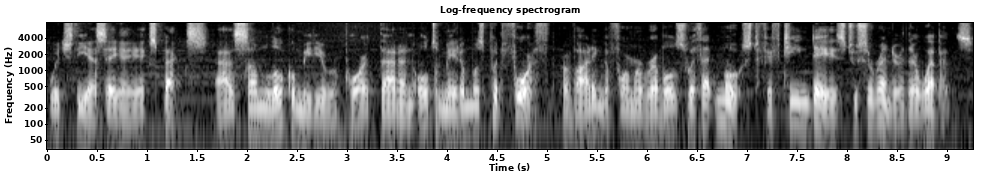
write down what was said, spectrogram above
which the SAA expects, as some local media report that an ultimatum was put forth, providing the former rebels with at most 15 days to surrender their weapons.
